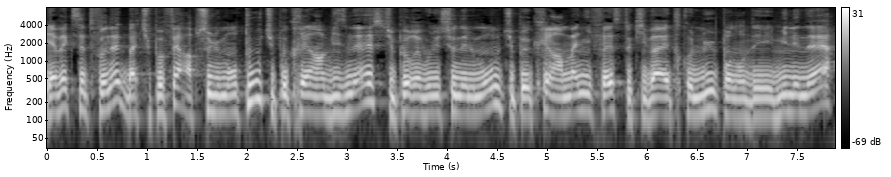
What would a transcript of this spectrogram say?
Et avec cette fenêtre, bah, tu peux faire absolument tout. Tu peux créer un business, tu peux révolutionner le monde, tu peux écrire un manifeste qui va être lu pendant des millénaires.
